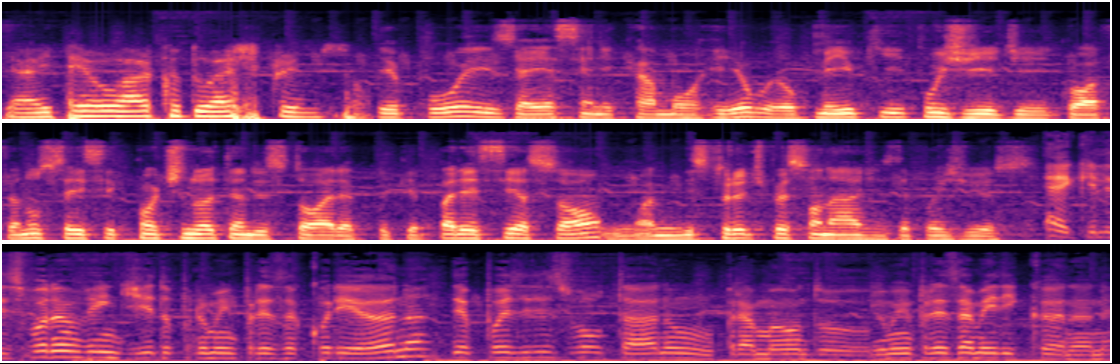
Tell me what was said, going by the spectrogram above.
e aí tem o arco do Ash Crimson. depois que a SNK morreu, eu meio que fugi de KOF. Eu não sei se continua tendo história, porque parecia só uma mistura de personagens depois disso. É, que eles foram vendidos por uma empresa coreana, depois eles voltaram pra mão do, de uma empresa americana, né?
